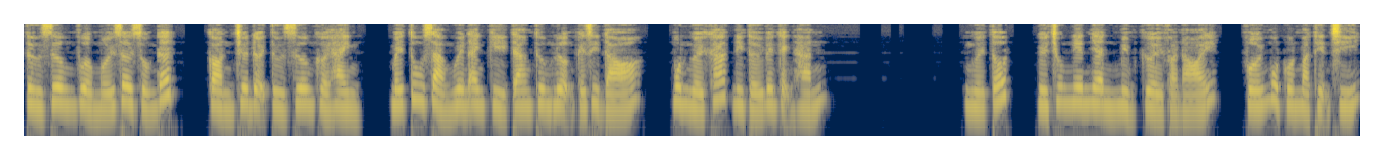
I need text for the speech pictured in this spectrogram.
Từ Dương vừa mới rơi xuống đất, còn chưa đợi Từ Dương khởi hành, mấy tu giả Nguyên Anh Kỳ đang thương lượng cái gì đó, một người khác đi tới bên cạnh hắn. Người tốt, người trung niên nhân mỉm cười và nói, với một khuôn mặt thiện trí.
